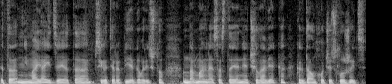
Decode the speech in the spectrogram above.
Это не моя идея, это психотерапия говорит, что нормальное состояние человека, когда он хочет служить.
